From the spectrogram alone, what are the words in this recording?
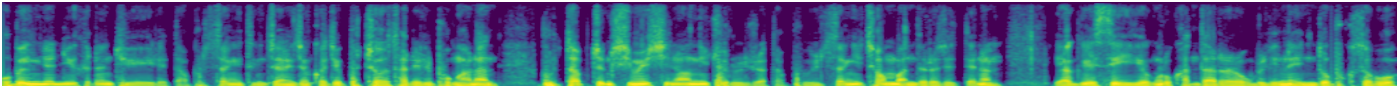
500년이 흐른 뒤에 이랬다. 불상이 등장하기 전까지 부처 사례를 봉안한 불탑 중심의 신앙이 주를 이뤘다. 불상이 처음 만들어질 때는 약 1세기경으로 간다라라고 불리는 인도 북서부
